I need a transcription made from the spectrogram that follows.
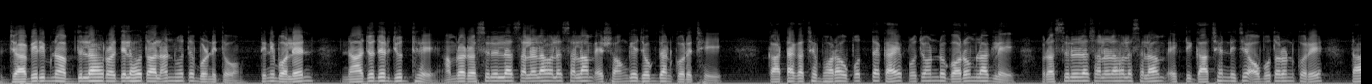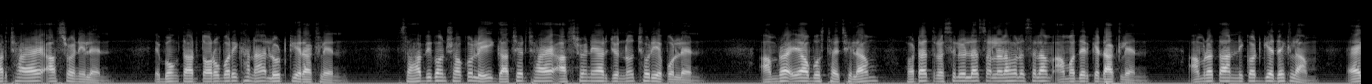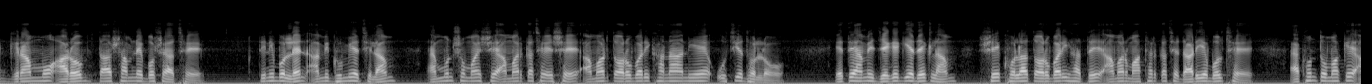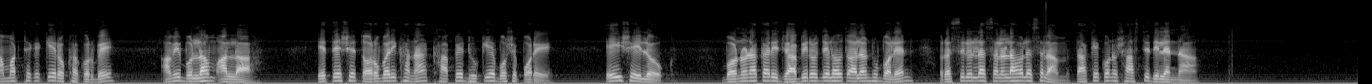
জাবির ইবনু আবদুল্লাহ রদিল্লাহ তাল্লাহ্ন বর্ণিত। তিনি বলেন, নাজদের যুদ্ধে আমরা রসুলুল্লাহ সাল্লাহ আল্লাহ সাল্লাম এর সঙ্গে যোগদান করেছি। কাটা গাছে ভরা উপত্যকায় প্রচণ্ড গরম লাগলে রসুলুল্লাহ সাল্লাহ আল্লাহ সাল্লাম একটি গাছের নিচে অবতরণ করে তার ছায়ায় আশ্রয় নিলেন এবং তার তরবারিখানা লটকিয়ে রাখলেন। সাহাবিগণ সকলেই গাছের ছায়ায় আশ্রয় নেওয়ার জন্য ছড়িয়ে পড়লেন। আমরা এ অবস্থায় ছিলাম, হঠাৎ রসুলুল্লাহ সাল্লাহ আল্লাহ সাল্লাম আমাদেরকে ডাকলেন। আমরা তার নিকট গিয়ে দেখলাম, এক গ্রাম্য আরব তার সামনে বসে আছে। তিনি বললেন, আমি ঘুমিয়েছিলাম। এমন সময় সে আমার কাছে এসে আমার তরবারিখানা নিয়ে উঁচিয়ে ধরল। এতে আমি জেগে গিয়ে দেখলাম, সে খোলা তরবারি হাতে আমার মাথার কাছে দাঁড়িয়ে বলছে, এখন তোমাকে আমার থেকে কে রক্ষা করবে? আমি বললাম, আল্লাহ। এতে সে তরবারিখানা খাপে ঢুকিয়ে বসে পড়ে। এই সেই লোক। বর্ণনাকারী জাবির উদ্দিল্লাহ তাল্লাহ্ন বলেন, রসিলুল্লাহ সাল্লাহ সাল্লাম তাকে কোনো শাস্তি দিলেন না।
